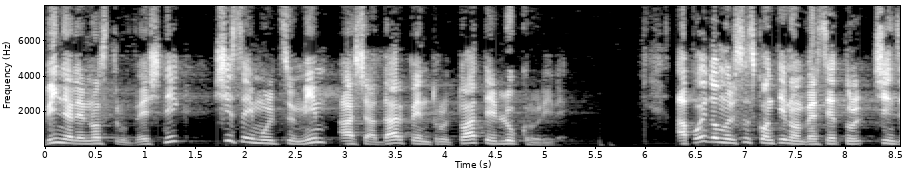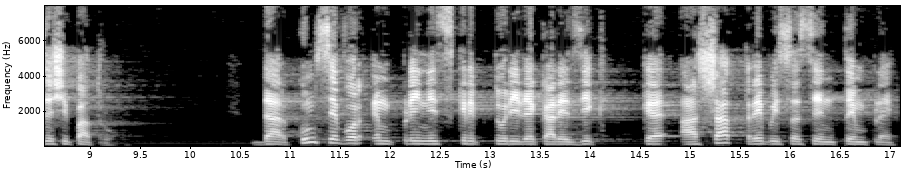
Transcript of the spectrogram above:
binele nostru veșnic și să-i mulțumim așadar pentru toate lucrurile. Apoi Domnul Isus continuă în versetul 54. Dar cum se vor împlini scripturile care zic că așa trebuie să se întâmple?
